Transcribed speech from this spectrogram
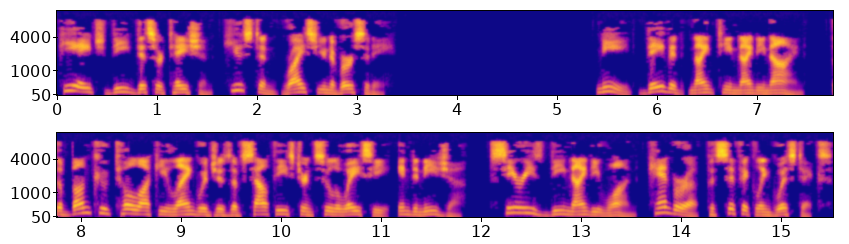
Ph.D. dissertation. Houston, Rice University. Mead, David 1999. The Bungku Tolaki Languages of Southeastern Sulawesi, Indonesia. Series D91. Canberra, Pacific Linguistics.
